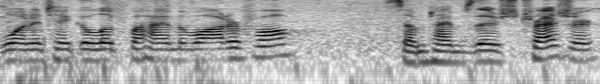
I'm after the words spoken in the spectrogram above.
Want to take a look behind the waterfall? Sometimes there's treasure.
